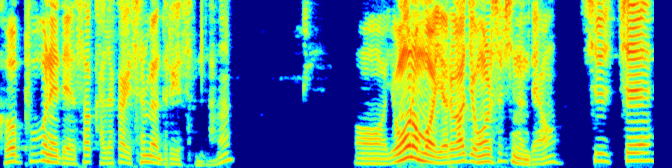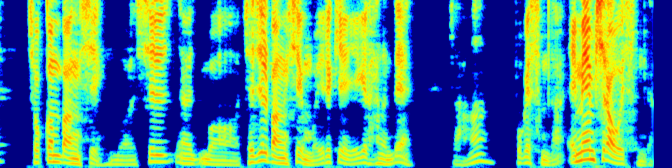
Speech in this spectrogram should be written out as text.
그 부분에 대해서 간략하게 설명드리겠습니다. 어, 용어는 뭐 여러 가지 용어를 쓸 수 있는데요. 실제 조건 방식, 뭐, 실, 어, 뭐, 재질 방식, 뭐, 이렇게 얘기를 하는데, 자, 보겠습니다. MMC라고 있습니다.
